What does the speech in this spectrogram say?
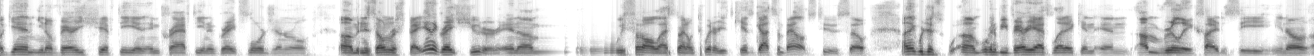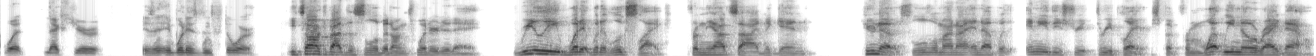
again, you know, very shifty and, and crafty and a great floor general um, in his own respect and a great shooter. And um, we saw last night on Twitter, his kids got some balance too. So I think we're just um, we're going to be very athletic, and and I'm really excited to see you know what next year is what is in store. He talked about this a little bit on Twitter today. Really, what it what it looks like from the outside, and again, who knows? Louisville might not end up with any of these three, three players, but from what we know right now,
